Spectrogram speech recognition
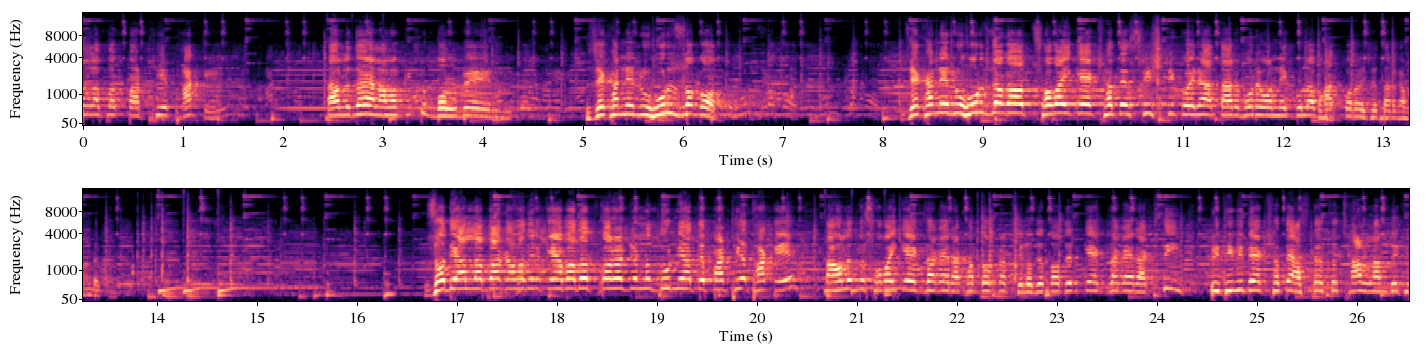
আল্লাহ পাক পাঠিয়ে থাকে, তাহলে দয়াল আমাকে একটু বলবেন, যেখানে রুহুর জগৎ, যেখানে রুহুর জগৎ সবাইকে একসাথে সৃষ্টি কইরা তারপরে অনেকগুলা ভাগ করা হয়েছে, তার কারণটা কি? যদি আল্লাহ পাক আমাদেরকে আবাদত করার জন্য দুনিয়াতে পাঠিয়ে থাকে, তাহলে তো সবাইকে এক জায়গায় রাখার দরকার ছিল যে তোদেরকে এক জায়গায় রাখছি, পৃথিবীতে একসাথে আস্তে আস্তে ছাড়লাম, দেখি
